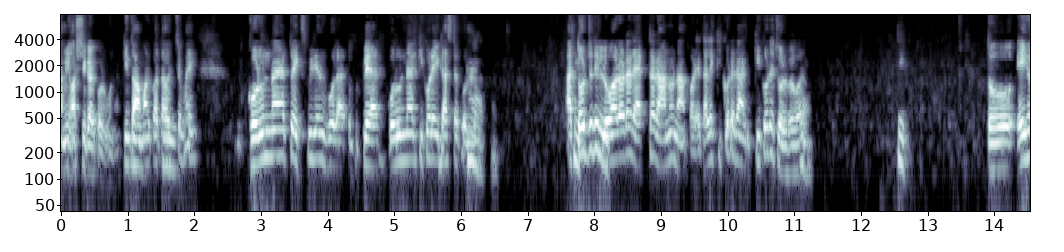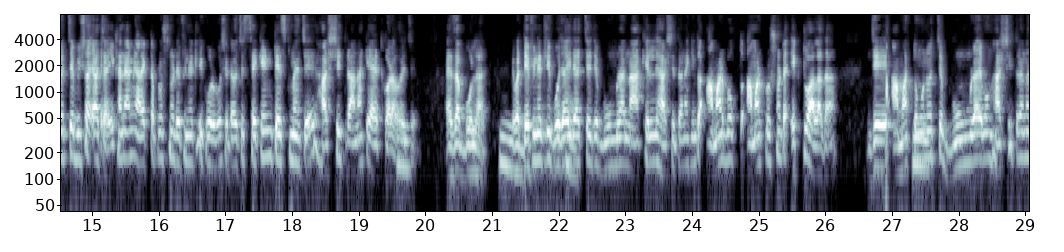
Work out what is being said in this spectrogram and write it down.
আমি অস্বীকার করব না। কিন্তু আমার কথা হচ্ছে ভাই করুণ নায়ার তো এক্সপিরিয়েন্স বোলার প্লেয়ার করুণ নায়ার কি করে এই কাজটা করবে হ্যাঁ। আর তোর যদি লোয়ার অর্ডার একটা রানও না করে তাহলে কি করে রান কি করে চলবে বল? হ্যাঁ, ঠিক। তো এই হচ্ছে বিষয়। আচ্ছা এখানে আমি আরেকটা প্রশ্ন ডেফিনেটলি করব সেটা হচ্ছে সেকেন্ড টেস্ট ম্যাচে হর্ষিত রানাকে অ্যাড করা হয়েছে অ্যাজ আ বোলার এবার ডেফিনেটলি বোঝাই হ্যাঁ। যাচ্ছে যে বুমরা না খেললে হার্ষিত রানা কিন্তু আমার বক্তব্য আমার প্রশ্নটা একটু আলাদা যে আমার তো মনে হচ্ছে বুমরা এবং হার্ষিত রানা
